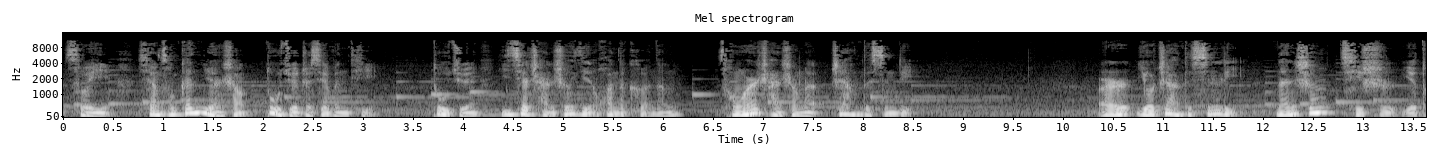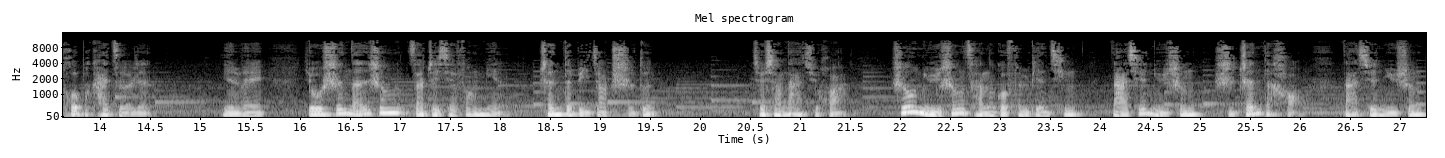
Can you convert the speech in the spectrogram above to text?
所以想从根源上杜绝这些问题，杜绝一切产生隐患的可能，从而产生了这样的心理。而有这样的心理，男生其实也脱不开责任，因为有时男生在这些方面真的比较迟钝。就像那句话，只有女生才能够分辨清哪些女生是真的好。哪些女生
